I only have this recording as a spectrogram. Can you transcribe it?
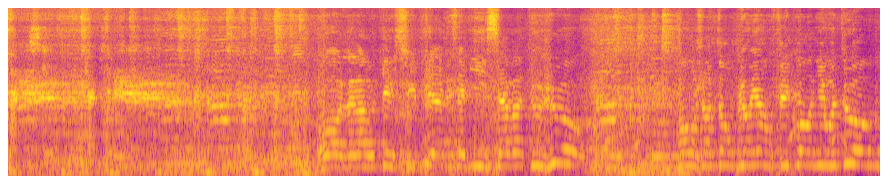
Taxi detected. Oh là là, ok, super les amis, ça va toujours. Bon, j'entends plus rien, on fait quoi, on y retourne?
